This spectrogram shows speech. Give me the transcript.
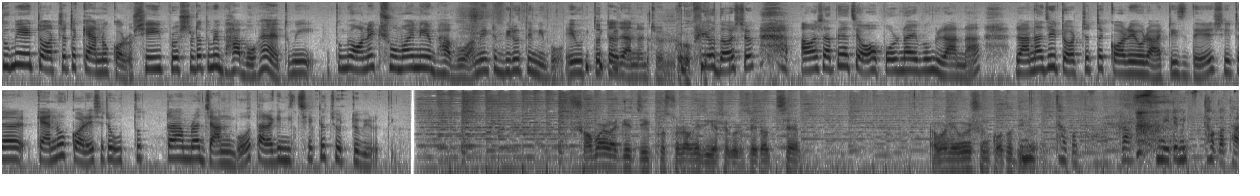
তুমি এই টর্চারটা কেন করো? সেই প্রশ্নটা তুমি ভাবো হ্যাঁ? তুমি তুমি অনেক সময় নিয়ে ভাবো আমি একটা বিরতি নিব এই উত্তরটা জানার জন্য। প্রিয় দর্শক আমার সাথে আছে অপর্ণা এবং রানা। রানা যে টর্চারটা করে ওর আর্টিস্টদের সেটা কেন করে সেটা উত্তরটা আমরা জানব তার আগে নিচ্ছে একটা ছোট্ট বিরতি। সবার আগে যে প্রশ্নটা আমাকে জিজ্ঞাসা করেছে সেটা হচ্ছে আমার নিউমেশন কত দিবে মিথ্যা কথা মিথ্যা কথা।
